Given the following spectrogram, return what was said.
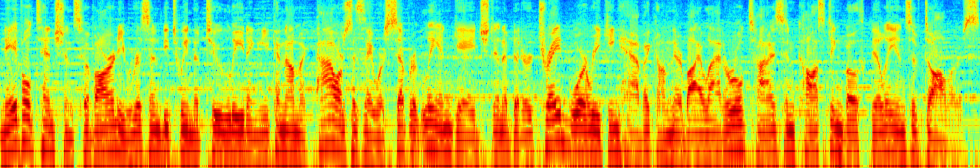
Naval tensions have already risen between the two leading economic powers as they were separately engaged in a bitter trade war wreaking havoc on their bilateral ties and costing both billions of dollars.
